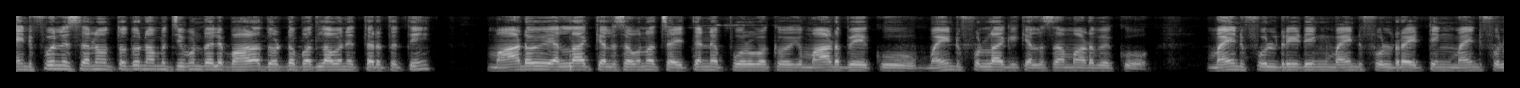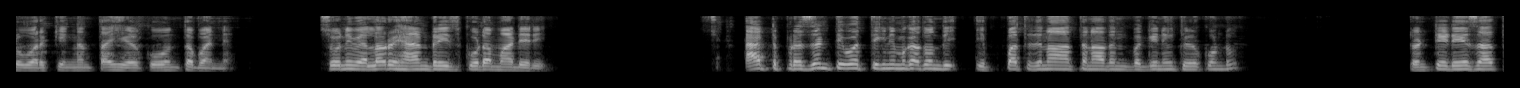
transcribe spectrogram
ಮೈಂಡ್ಫುಲ್ನೆಸ್ ಅನ್ನುವಂಥದ್ದು ನಮ್ಮ ಜೀವನದಲ್ಲಿ ಬಹಳ ದೊಡ್ಡ ಬದಲಾವಣೆ ತರ್ತತಿ. ಮಾಡೋ ಎಲ್ಲಾ ಕೆಲಸವನ್ನ ಚೈತನ್ಯ ಪೂರ್ವಕವಾಗಿ ಮಾಡಬೇಕು. ಮೈಂಡ್ ಫುಲ್ ಆಗಿ ಕೆಲಸ ಮಾಡಬೇಕು. Mind full reading mind full writing mind full working ಅಂತ ಹೇಳ್ಕೊಂತ ಬನ್ನಿ. ಸೊ ನೀವೆಲ್ಲರೂ ಹ್ಯಾಂಡ್ ರೈಸ್ ಕೂಡ ಮಾಡಿರಿ. ಅಟ್ ಪ್ರೆಸೆಂಟ್ ಇವತ್ತಿಗೆ ನಿಮ್ಗೆ ಅದೊಂದು ಇಪ್ಪತ್ತು ದಿನ ಆತನ ಅದನ್ನ ಬಗ್ಗೆ ನೀವು ತಿಳ್ಕೊಂಡು. ಟ್ವೆಂಟಿ ಡೇಸ್ ಆತ.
